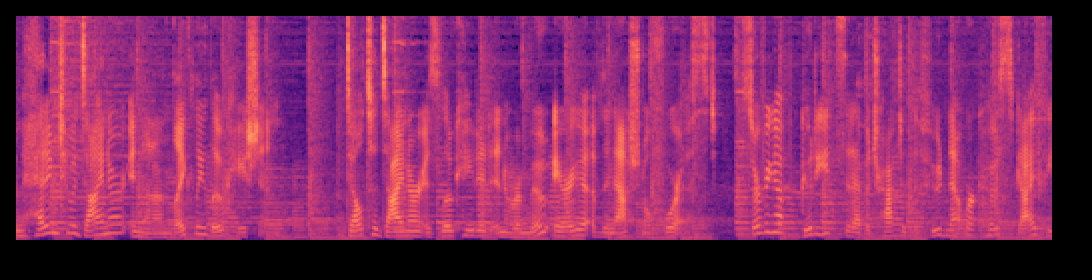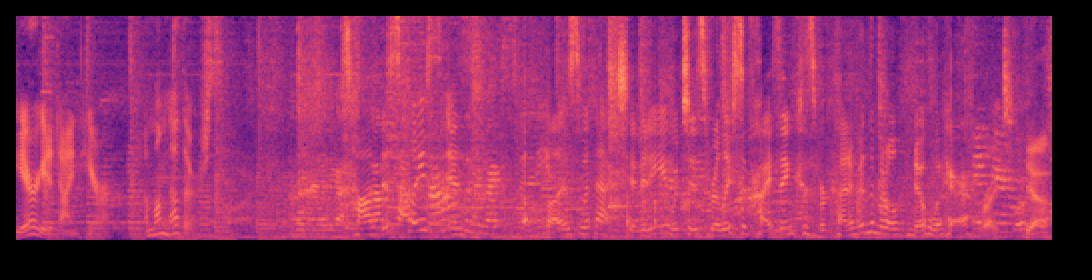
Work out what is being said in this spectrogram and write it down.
I'm heading to a diner in an unlikely location. Delta Diner is located in a remote area of the National Forest, serving up good eats that have attracted the Food Network host Guy Fieri to dine here, among others. Todd, this place is a buzz with activity, which is really surprising because we're kind of in the middle of nowhere. Right. Yeah.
